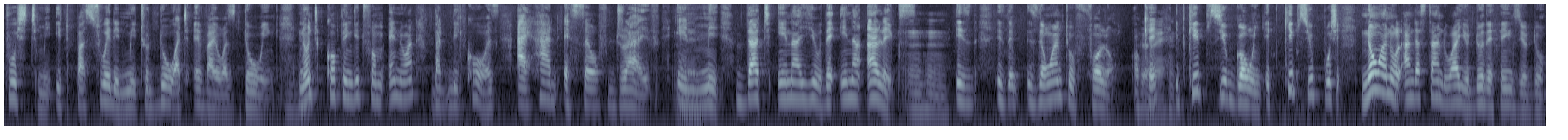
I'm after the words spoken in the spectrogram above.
pushed me, it persuaded me to do whatever I was doing. Mm-hmm. Not copying it from anyone, but because I had a self drive in me. That inner you, the inner Alex, mm-hmm. is, is, the, is the one to follow. Okay? Right. It keeps you going, it keeps you pushing. No one will understand why you do the things you do,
